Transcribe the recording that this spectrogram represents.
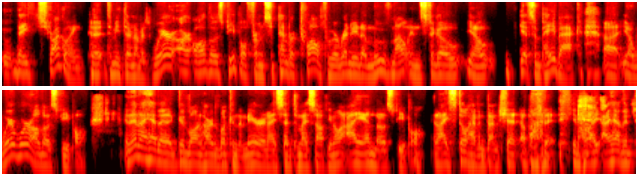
they struggling to, to meet their numbers. Where are all those people from September 12th who are ready to move mountains to go, you know, get some payback? Uh, you know, where were all those people? And then I had a good long hard look in the mirror and I said to myself, you know, I am those people, and I still haven't done shit about it. You know, I, I haven't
